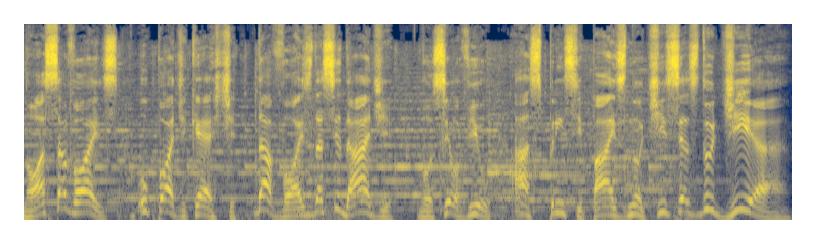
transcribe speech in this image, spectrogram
Nossa Voz, o podcast da Voz da Cidade. Você ouviu as principais notícias do dia.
